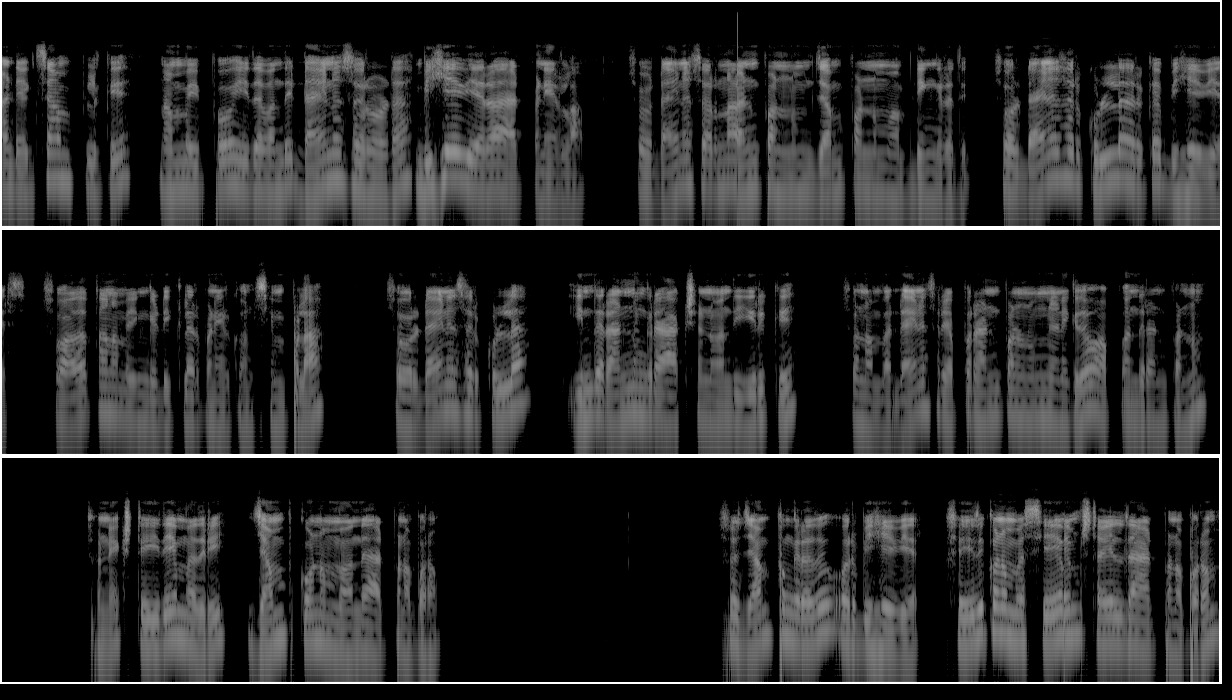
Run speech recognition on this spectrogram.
அண்ட் எக்ஸாம்பிளுக்கு நம்ம இப்போ இதை வந்து டைனோசரோட பிஹேவியராக ஆட் பண்ணிடலாம் ஸோ டைனோசர்னால் ரன் பண்ணணும் ஜம்ப் பண்ணணும் அப்படிங்கிறது. ஸோ ஒரு டைனோசருக்குள்ளே இருக்க பிஹேவியர்ஸ் ஸோ அதை தான் நம்ம இங்கே டிக்ளேர் பண்ணியிருக்கோம் சிம்பிளாக ஸோ ஒரு டைனோசருக்குள்ளே இந்த ரன்னுங்கிற ஆக்ஷன் வந்து இருக்குது ஸோ நம்ம டைனோசர் எப்போ ரன் பண்ணணும்னு நினைக்குதோ அப்போ வந்து ரன் பண்ணும். ஸோ நெக்ஸ்ட் இதே மாதிரி ஜம்ப்க்கும் நம்ம வந்து ஆட் பண்ண போகிறோம் ஸோ ஜம்ப்புங்கிறது ஒரு பிஹேவியர் ஸோ இதுக்கும் நம்ம சேம் ஸ்டைல் தான் ஆட் பண்ண போகிறோம்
